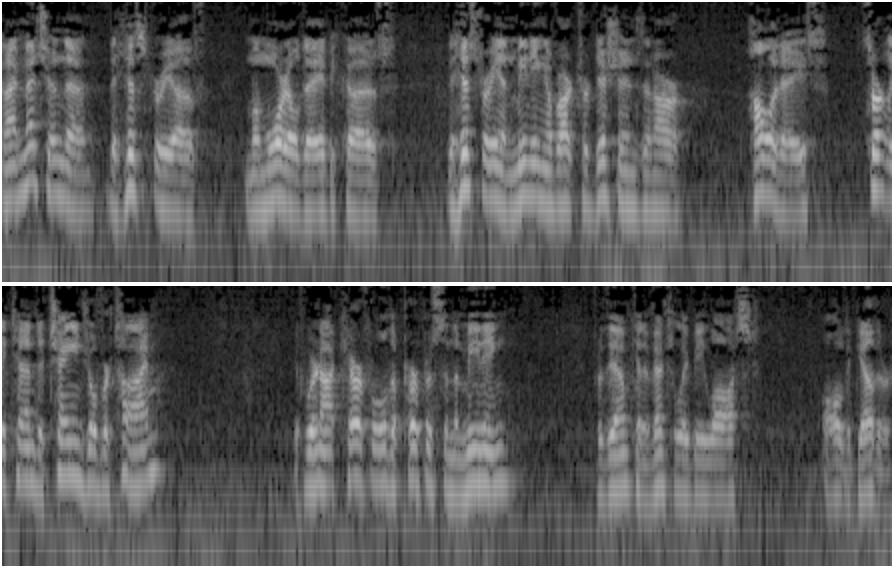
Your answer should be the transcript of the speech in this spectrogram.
And I mentioned the, the history of Memorial Day because the history and meaning of our traditions and our holidays certainly tend to change over time. If we're not careful, the purpose and the meaning for them can eventually be lost altogether.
